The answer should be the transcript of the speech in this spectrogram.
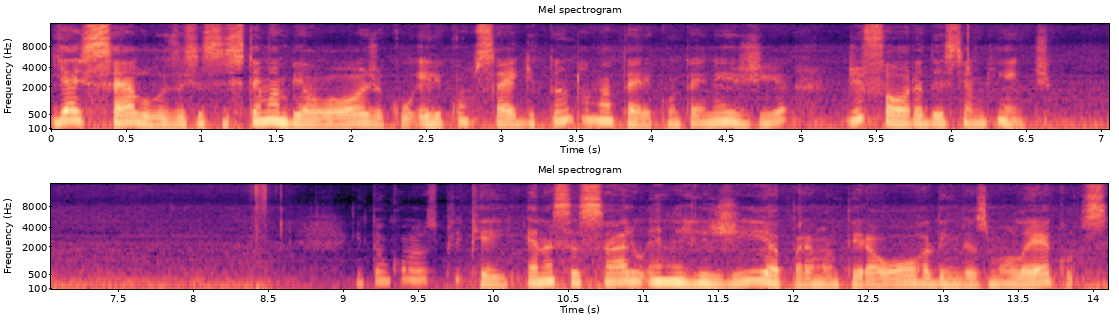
E as células, esse sistema biológico, ele consegue tanto a matéria quanto a energia de fora desse ambiente. Então, como eu expliquei, é necessário energia para manter a ordem das moléculas,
